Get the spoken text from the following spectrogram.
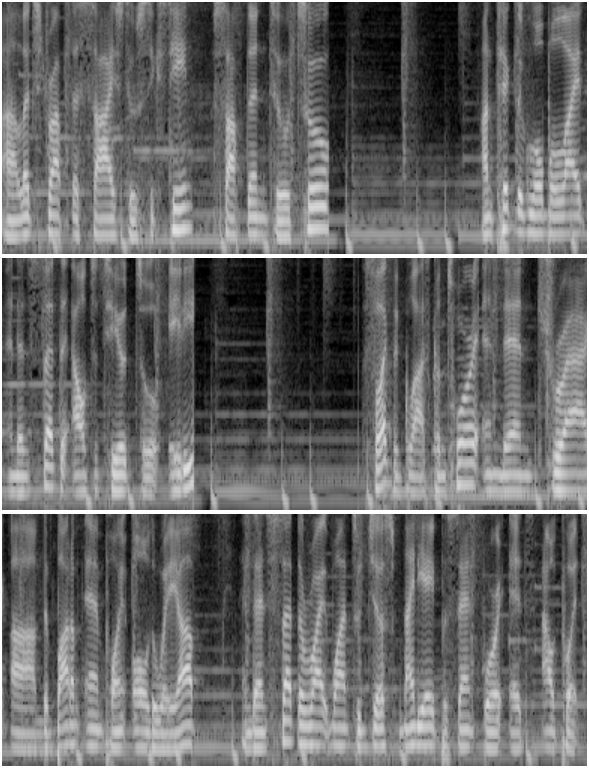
Uh, let's drop the size to 16, soften to 2, untick the global light and then set the altitude to 80 select the gloss contour and then drag um, the bottom end point all the way up. And then set the right one to just 98% for its output.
